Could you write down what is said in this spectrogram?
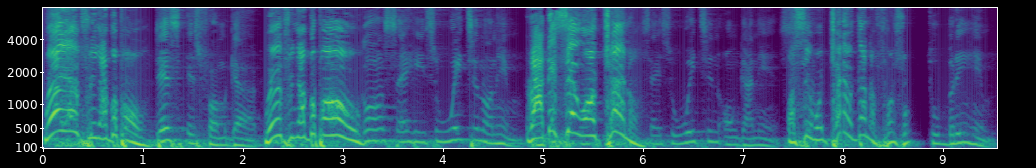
wɔyɛ mfiri nyankopɔn This is from God. wɔyɛ mfiri nyankopɔn o God said He's waiting on him. awurade sɛ wɔtwɛn no He says He's waiting on Ghanaians ɔse wɔtwɛn ghanafoɔ so to bring him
